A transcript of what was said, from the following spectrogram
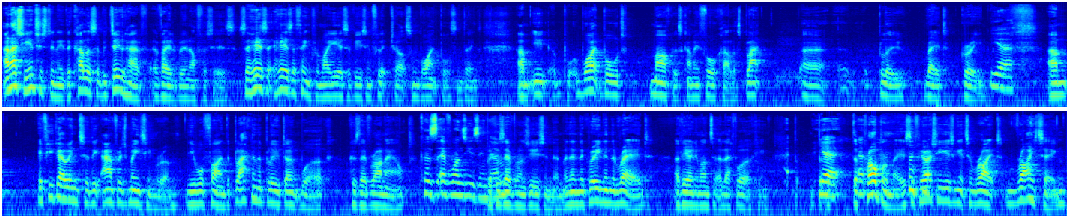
And actually, interestingly, the colours that we do have available in offices. So here's a, here's a thing from my years of using flip charts and whiteboards and things. Um, you, whiteboard markers come in four colours: black, uh, blue, red, green. Yeah. Um, if you go into the average meeting room, you will find the black and the blue don't work because they've run out Because everyone's using because them. everyone's using them, and then the green and the red are the only ones that are left working. But, but Yeah. The, the Uh, problem is if you're actually using it to write writing,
